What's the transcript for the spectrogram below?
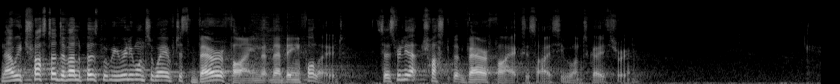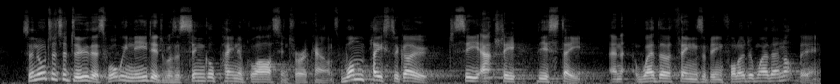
Now, we trust our developers, but we really want a way of just verifying that they're being followed. So it's really that trust but verify exercise you want to go through. So, in order to do this, what we needed was a single pane of glass into our accounts, one place to go to see actually the estate and whether things are being followed and where they're not being.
